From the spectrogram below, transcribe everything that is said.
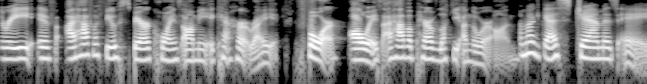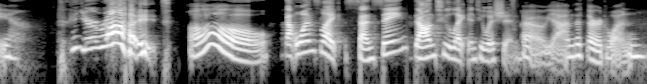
Three, if I have a few spare coins on me, it can't hurt, right? Four, always, I have a pair of lucky underwear on. I'm gonna guess jam is A. You're right. Oh. That one's like sensing down to like intuition. Oh yeah, I'm the third one.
